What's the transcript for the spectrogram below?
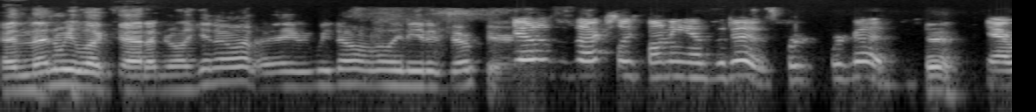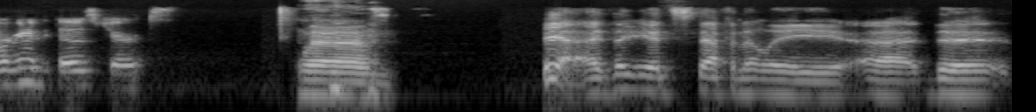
And then we looked at it and we're like, "You know what? Maybe we don't really need a joke here." Yeah, this is actually funny as it is. We're we're good. Yeah. yeah we're gonna be those jerks. Um, yeah, I think it's definitely uh, the,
